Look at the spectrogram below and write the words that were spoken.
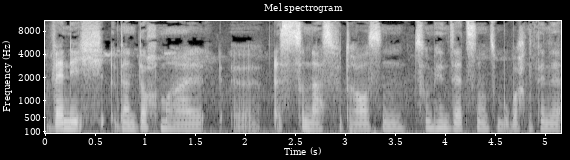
wenn ich dann doch mal äh, es zu nass für draußen zum Hinsetzen und zum Beobachten finde,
